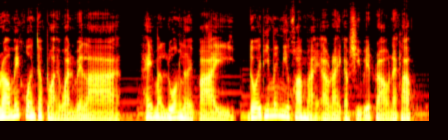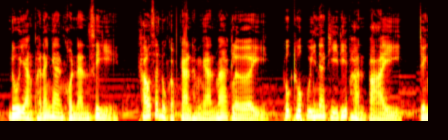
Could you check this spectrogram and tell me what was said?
เราไม่ควรจะปล่อยวันเวลา ให้มันล่วงเลยไป โดยที่ไม่มีความหมายอะไรกับชีวิตเรานะครับ ดูอย่างพนักงานคนนั้นสิ เขาสนุกกับการทำงานมากเลย ทุกๆ วินาทีที่ผ่านไป จึง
